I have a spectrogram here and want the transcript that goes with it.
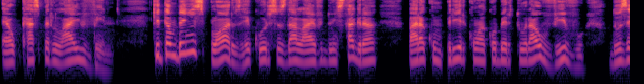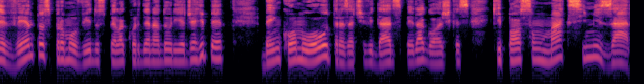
é o Casper Live In, que também explora os recursos da live do Instagram para cumprir com a cobertura ao vivo dos eventos promovidos pela Coordenadoria de RP, bem como outras atividades pedagógicas que possam maximizar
